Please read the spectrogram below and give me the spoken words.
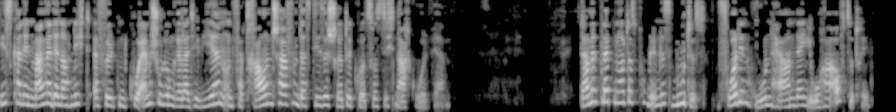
Dies kann den Mangel der noch nicht erfüllten QM-Schulung relativieren und Vertrauen schaffen, dass diese Schritte kurzfristig nachgeholt werden. Damit bleibt nur noch das Problem des Mutes, vor den hohen Herren der Joha aufzutreten.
